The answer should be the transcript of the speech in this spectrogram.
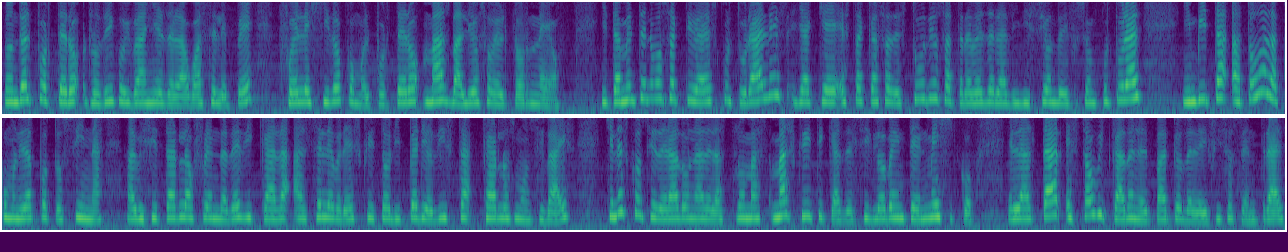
donde el portero Rodrigo Ibáñez de la UASLP fue elegido como el portero más valioso del torneo. Y también tenemos actividades culturales, ya que esta casa de estudios, a través de la División de Difusión Cultural, invita a toda la comunidad potosina a visitar la ofrenda dedicada al célebre escritor y periodista Carlos Monsiváis, quien es considerado una de las plumas más críticas del siglo XX en México. El altar está ubicado en el patio del edificio central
